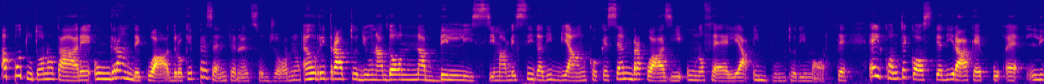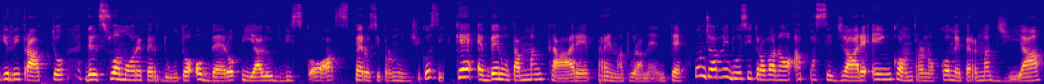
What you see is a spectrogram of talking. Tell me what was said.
ha potuto notare un grande quadro che è presente nel soggiorno. È un ritratto di una donna bellissima, vestita di bianco, che sembra quasi un'Ofelia in punto di morte. E il conte Costia dirà che è il ritratto del suo amore perduto, ovvero Pia Ludviskoa, spero si pronunci così, che è venuta a mancare prematuramente. Un giorno i due si trovano a passeggiare e incontrano come per magia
